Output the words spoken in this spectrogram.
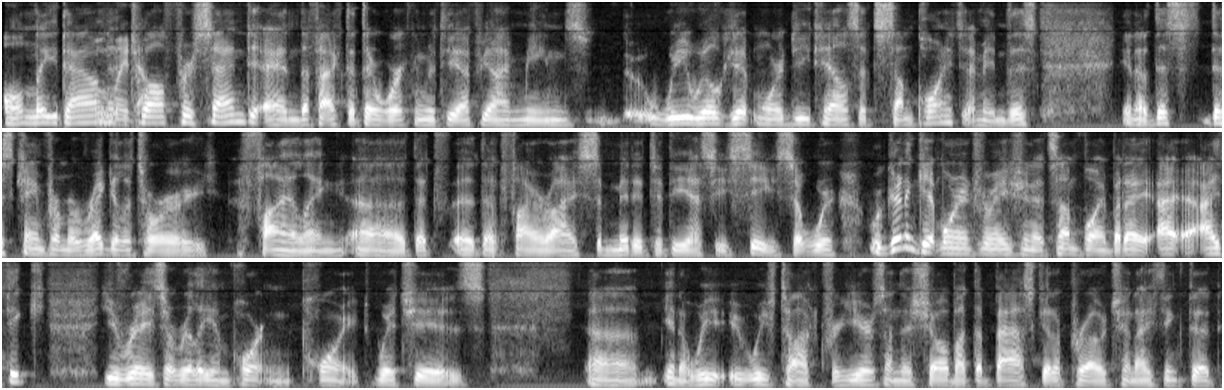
only down only 12%. Down. And the fact that they're working with the FBI means we will get more details at some point. I mean, this, you know, this this came from a regulatory filing uh, that uh, that FireEye submitted to the SEC. So we're we're going to get more information at some point. But I, I, I think you raise a really important point, which is. Uh, you know, we we've talked for years on this show about the basket approach, and I think that,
